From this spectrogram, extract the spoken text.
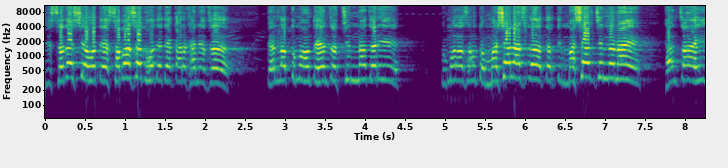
जे सदस्य होते सभासद होते त्या कारखान्याचं त्यांना तुम्हाला म्हणतो ह्यांचं चिन्ह जरी तुम्हाला सांगतो मशाल असलं तर ती मशाल चिन्ह नाही ह्यांचा ही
